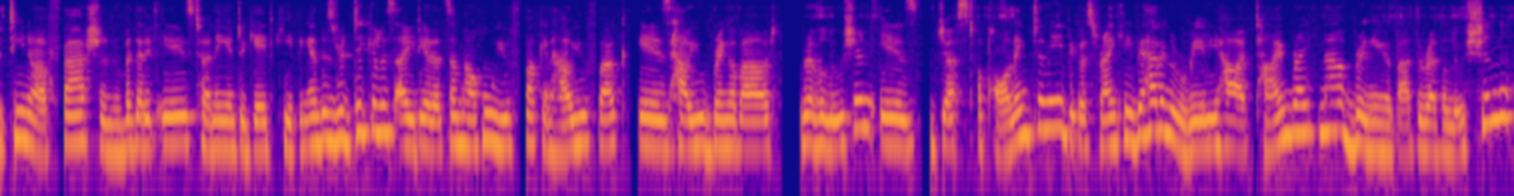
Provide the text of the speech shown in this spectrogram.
patina of fashion, but that it is turning into gatekeeping. And this ridiculous idea that somehow who you fuck and how you fuck is how you bring about revolution is just appalling to me because frankly we're having a really hard time right now bringing about the revolution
